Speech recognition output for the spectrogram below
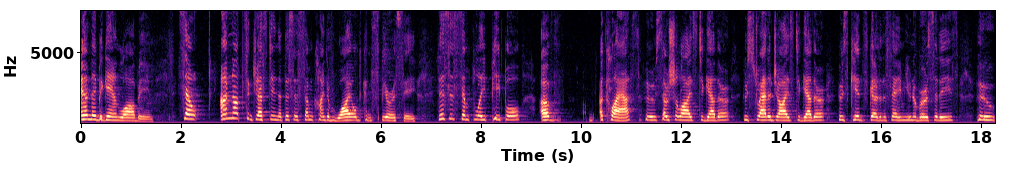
and they began lobbying. So I'm not suggesting that this is some kind of wild conspiracy. This is simply people of a class who socialize together, who strategize together, whose kids go to the same universities, who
